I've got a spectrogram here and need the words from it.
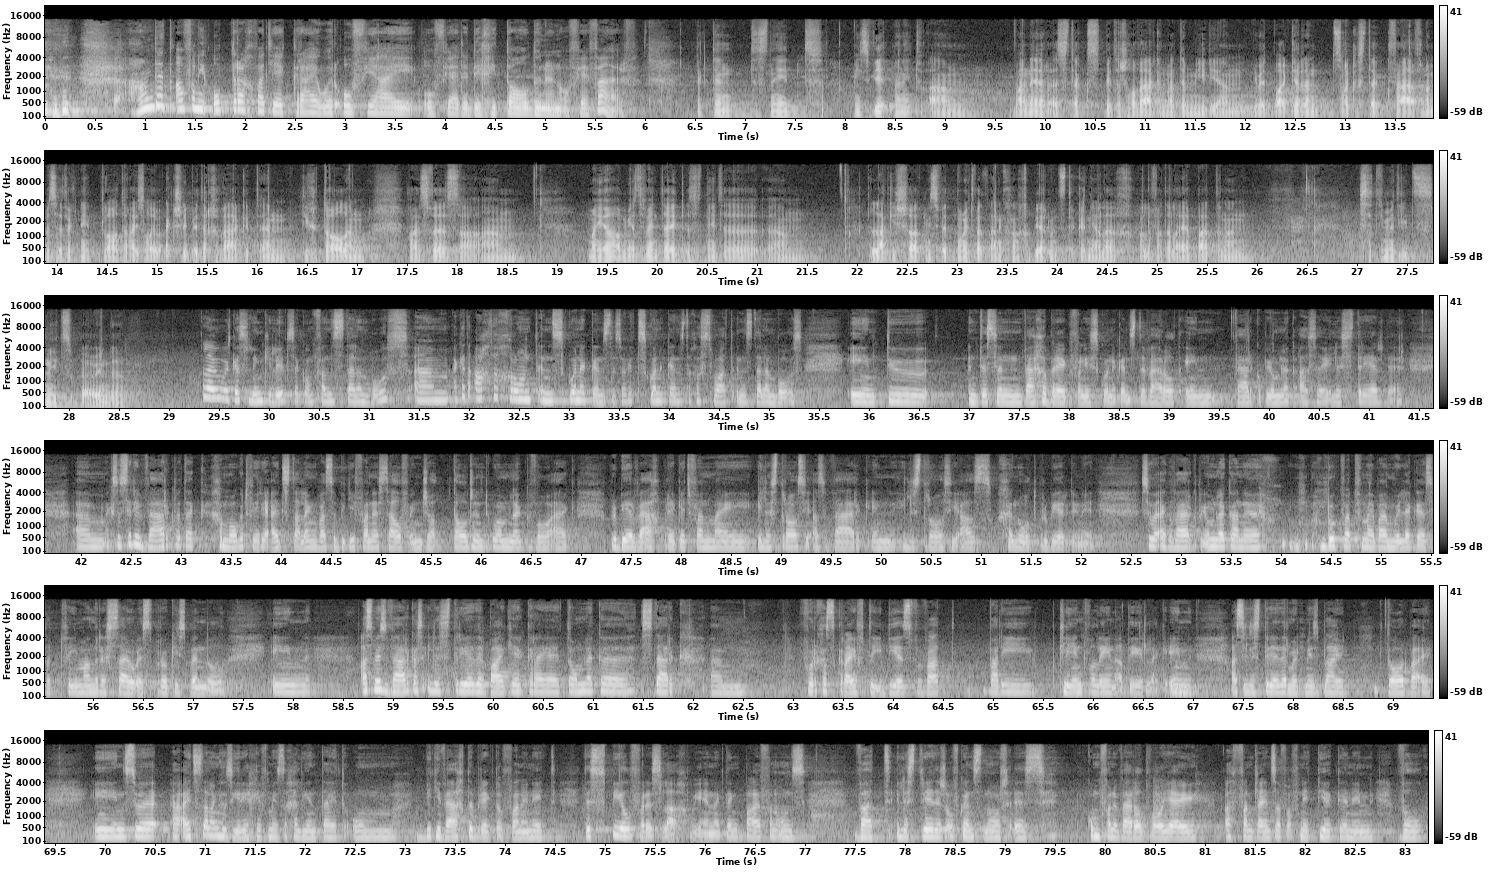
Hang dit af van die opdrag wat jy kry oor of jy of jy dit digitaal doen en of jy verf? Ek dink dit is net mens weet maar net um wanneer 'n stuk beter sal werk in watter medium. Jy weet baie keer dan sulke stuk verf en dan besef ek net later hy sal actually beter gewerk het in digitaal en vice versa. Um maar ja, meeste van die tyd is dit net 'n um lucky shot. Mens weet nooit wat eintlik gaan gebeur met stukke en hulle hulle vat hulle eie pad en dan sit jy met iets niets op jou ende. Hallo, ek is Linkie Lets, ek kom van Stellenbosch. Ehm um, ek het agtergrond in skone kunste, so ek het skone kunste geswat in Stellenbosch en toe intussen weggebreek van die skone kunste wêreld en werk op die oomblik as 'n illustreerder. Ehm um, ek sou sê die werk wat ek gemaak het vir die uitstalling was 'n bietjie van 'n self-indulgent oomblik waar ek probeer wegbreek het van my illustrasie as werk en illustrasie as genot probeer doen het. So ek werk op die oomblik aan 'n boek wat vir my baie moeilik is wat vir iemand resou is sprokiesbundel en as mens werk as illustreerder baie keer kry jy 'n taamlike sterk ehm um, voorgeskrewe idees vir wat wat die kliënt wil hê natuurlik en mm. as illustreerder moet mens bly daarbey. En so 'n uitstalling soos hierdie gee mense geleentheid om bietjie weg te breek daarvan en net te speel vir 'n slag weer. En ek dink baie van ons wat illustreerders of kunstenaars is, kom van 'n wêreld waar jy van kleins af af net teken en wil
